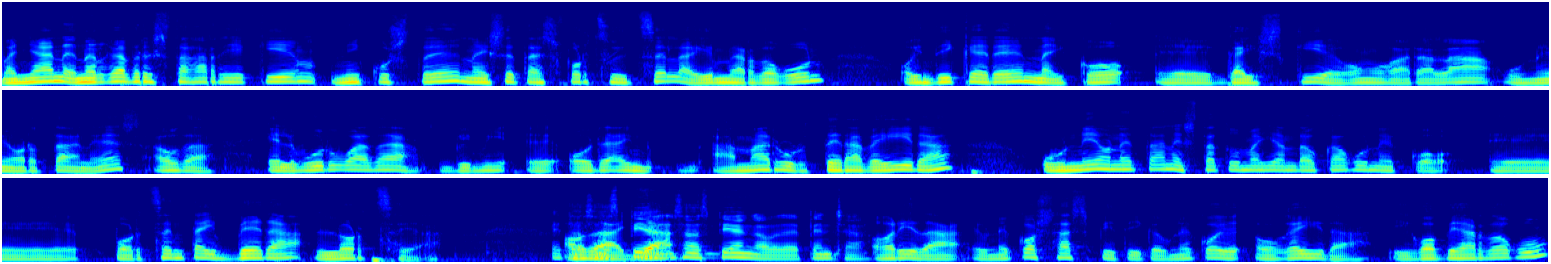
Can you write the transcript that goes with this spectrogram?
baina energia berriztagarriekin nik uste, naiz eta esfortzu itzela egin behar dugun, oindik ere nahiko e, gaizki egongo garala une hortan, ez? Hau da, helburua da bimi, e, orain amar urtera begira, une honetan estatu mailan daukaguneko e, portzentai bera lortzea. Eta zazpian, zazpian gaude, pentsa. Hori da, euneko zazpitik, euneko hogeira igo behar dugu,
